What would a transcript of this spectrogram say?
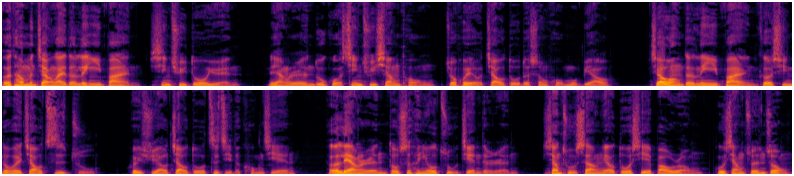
而他们将来的另一半兴趣多元，两人如果兴趣相同，就会有较多的生活目标。交往的另一半个性都会较自主，会需要较多自己的空间。而两人都是很有主见的人，相处上要多些包容，互相尊重，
